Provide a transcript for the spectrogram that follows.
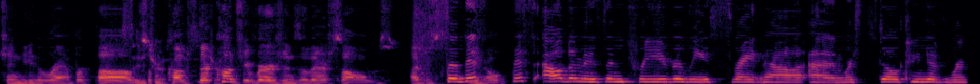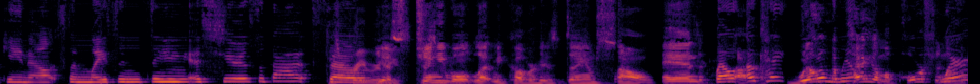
Chingy the rapper. Um, some coun- That's they're country versions of their songs. I just, So this you know, this album is in pre-release right now, and we're still kind of working out some licensing issues with that. So, yes, Chingy won't let me cover his damn song, and well, I'm okay, willing to we'll- pay him a portion. we're of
